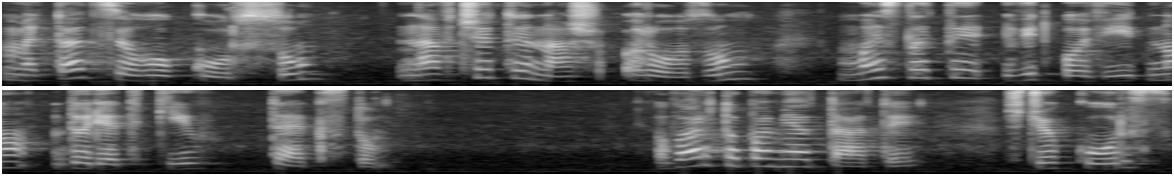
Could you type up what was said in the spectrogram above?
Мета цього курсу навчити наш розум мислити відповідно до рядків тексту. Варто пам'ятати, що курс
